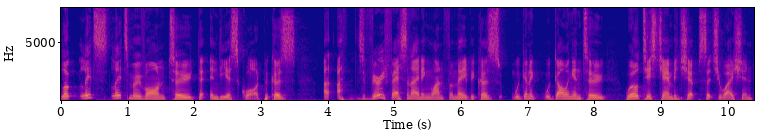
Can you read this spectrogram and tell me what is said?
Look, let's let's move on to the India squad because I, I, it's a very fascinating one for me because we're gonna we're going into World Test Championship situation.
